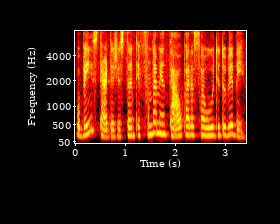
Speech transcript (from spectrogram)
O bem-estar da gestante é fundamental para a saúde do bebê.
